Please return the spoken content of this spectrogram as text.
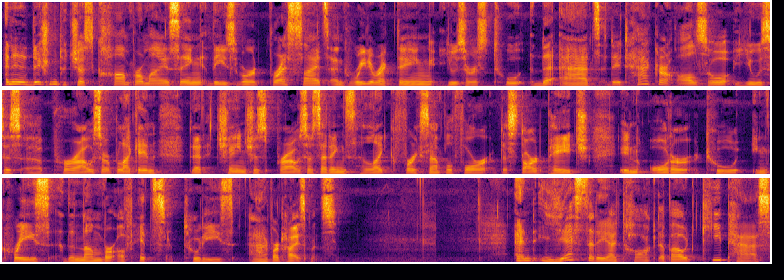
And in addition to just compromising these WordPress sites and redirecting users to the ads, the attacker also uses a browser plugin that changes browser settings, like, for example, for the start page, in order to increase the number of hits to these advertisements. And yesterday I talked about KeePass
